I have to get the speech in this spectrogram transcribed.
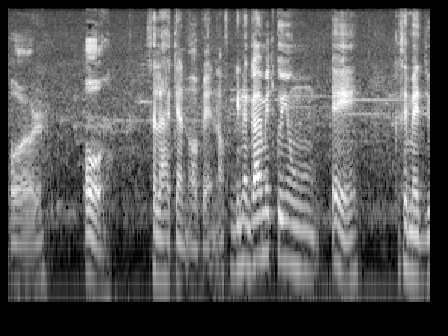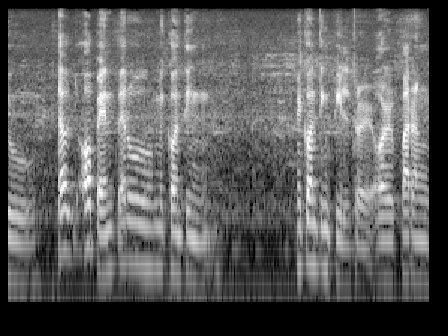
or O. Sa lahat yan, open. Ako, ginagamit ko yung E, kasi medyo, open, pero may konting, may konting filter or parang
